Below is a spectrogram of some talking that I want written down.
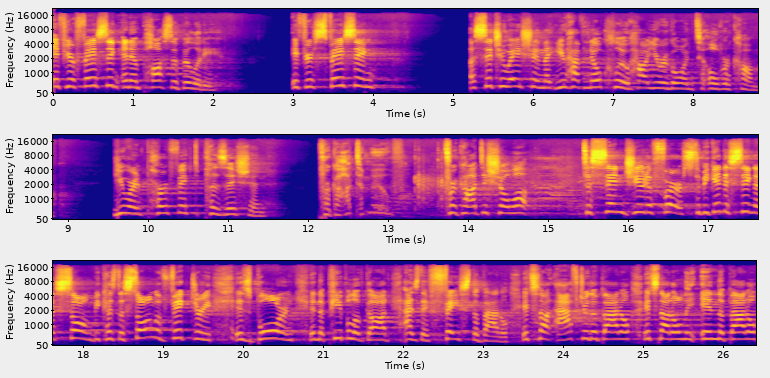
if you're facing an impossibility, if you're facing a situation that you have no clue how you are going to overcome, you are in perfect position for God to move, for God to show up to send Judah first, to begin to sing a song because the song of victory is born in the people of God as they face the battle. It's not after the battle, it's not only in the battle,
